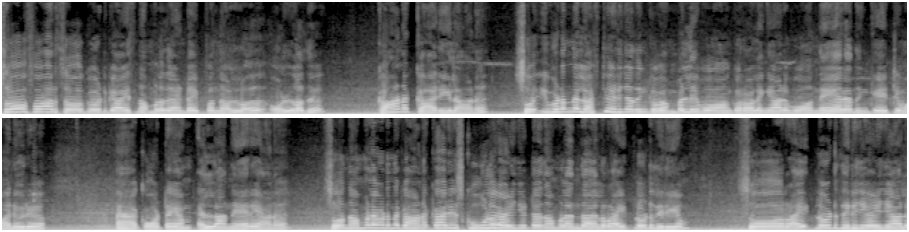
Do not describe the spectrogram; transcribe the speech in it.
So far so good guys നമ്മൾ വേണ്ട ഇപ്പം ഉള്ളത് ഉള്ളത് കാണക്കാരിയിലാണ്. സോ ഇവിടെ നിന്ന് ലെഫ്റ്റ് തിരിഞ്ഞാൽ നിങ്ങൾക്ക് വെമ്പള്ളി പോകാം കുറവലങ്ങാട് പോകാം നേരെ നിങ്ങൾക്ക് ഏറ്റുമാനൂർ കോട്ടയം എല്ലാം നേരെയാണ്. സോ നമ്മളിവിടുന്ന് കാണക്കാരി സ്കൂൾ കഴിഞ്ഞിട്ട് നമ്മൾ എന്തായാലും റൈറ്റിലോട്ട് തിരിയും. സോ റൈറ്റിലോട്ട് തിരിഞ്ഞു കഴിഞ്ഞാൽ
